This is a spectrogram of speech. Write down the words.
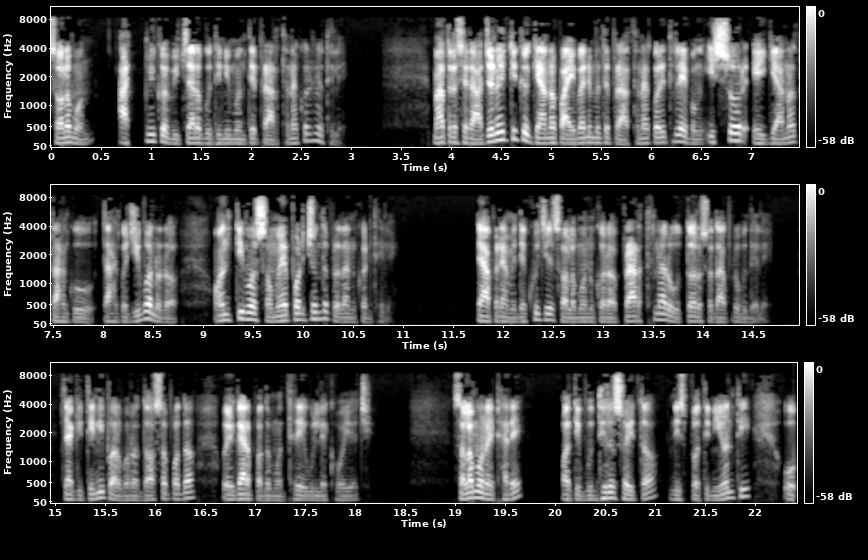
ସଲମନ ଆତ୍ମିକ ବିଚାର ବୁଦ୍ଧି ନିମନ୍ତେ ପ୍ରାର୍ଥନା କରିନଥିଲେ। ମାତ୍ର ସେ ରାଜନୈତିକ ଜ୍ଞାନ ପାଇବା ନିମନ୍ତେ ପ୍ରାର୍ଥନା କରିଥିଲେ ଏବଂ ଈଶ୍ୱର ଏହି ଜ୍ଞାନ ତାହାଙ୍କୁ ତାହାଙ୍କ ଜୀବନର ଅନ୍ତିମ ସମୟ ପର୍ଯ୍ୟନ୍ତ ପ୍ରଦାନ କରିଥିଲେ। ଏହାପରେ ଆମେ ଦେଖୁ ଯେ ସଲମନଙ୍କର ପ୍ରାର୍ଥନାର ଉତ୍ତର ସଦାପ୍ରଭୁ ଦେଲେ ଯାହାକି ତିନି ପର୍ବର ଦଶ ପଦ ଓ ଏଗାର ପଦ ମଧ୍ୟରେ ଉଲ୍ଲେଖ ହୋଇଅଛି। ସଲମନ ଏଠାରେ ଅତି ବୁଦ୍ଧିର ସହିତ ନିଷ୍ପତ୍ତି ନିଅନ୍ତି ଓ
